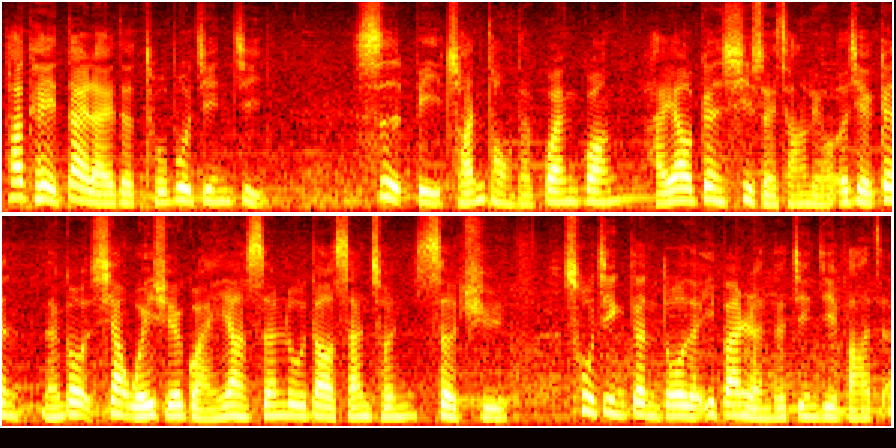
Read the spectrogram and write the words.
它可以带来的徒步经济。是比传统的观光还要更细水长流，而且更能够像微血管一样深入到山村社区，促进更多的一般人的经济发展。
